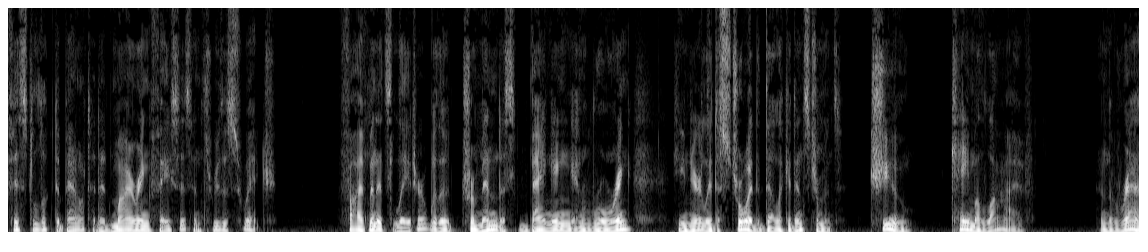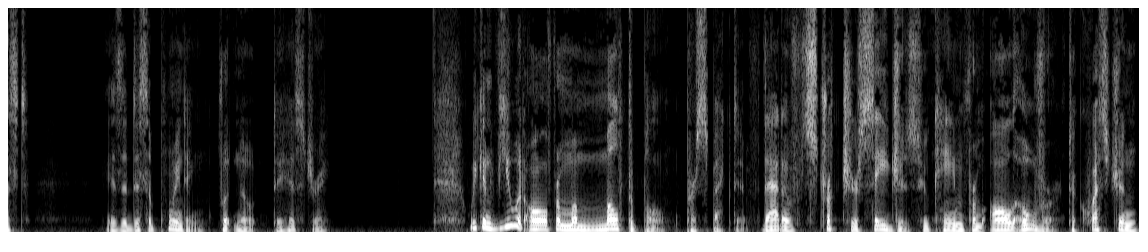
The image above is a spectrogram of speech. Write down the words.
Fisk looked about at admiring faces and threw the switch. Five minutes later, with a tremendous banging and roaring, he nearly destroyed the delicate instruments. Chu came alive. And the rest is a disappointing footnote to history. We can view it all from a multiple perspective, that of structure sages who came from all over to question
